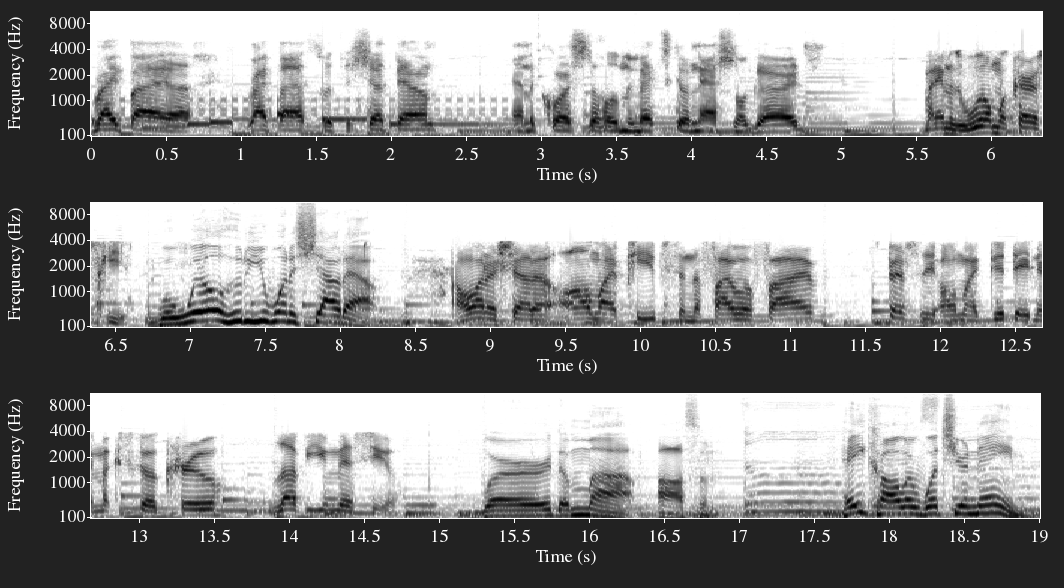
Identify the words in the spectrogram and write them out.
right by uh, right by us with the shutdown, and of course the whole New Mexico National Guard. My name is Will McCursky. Well, Will, who do you want to shout out? I want to shout out all my peeps in the 505, especially all my Good Day New Mexico crew. Love you, miss you. Word of up. Awesome. Hey, caller, what's your name?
